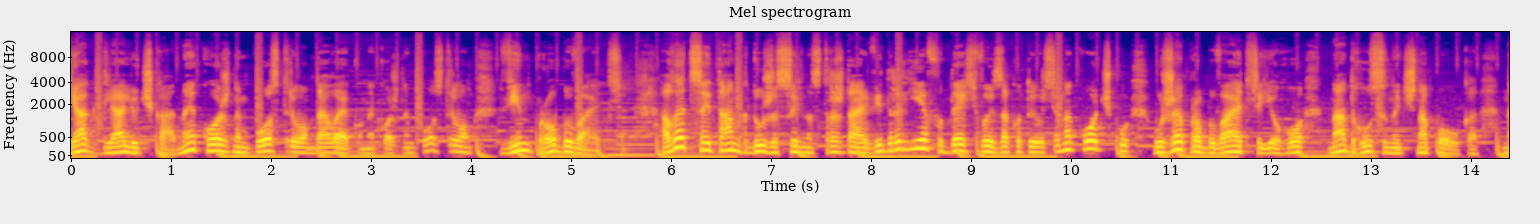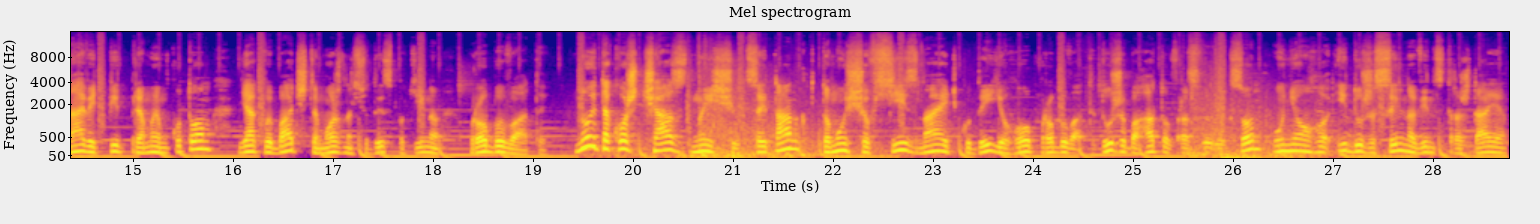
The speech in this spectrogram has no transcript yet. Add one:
як для лючка. Не кожним пострілом, далеко не кожним пострілом він пробивається. Але цей танк дуже сильно страждає від рельєфу, десь ви закотилися на кочку, уже пробивається його надгусенична полка. Навіть під прямим кутом, як ви бачите, можна сюди спокійно пробивати. Ну і також час знищив цей танк, тому що всі знають, куди його пробивати. Дуже багато вразливих зон у нього, і дуже сильно він страждає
